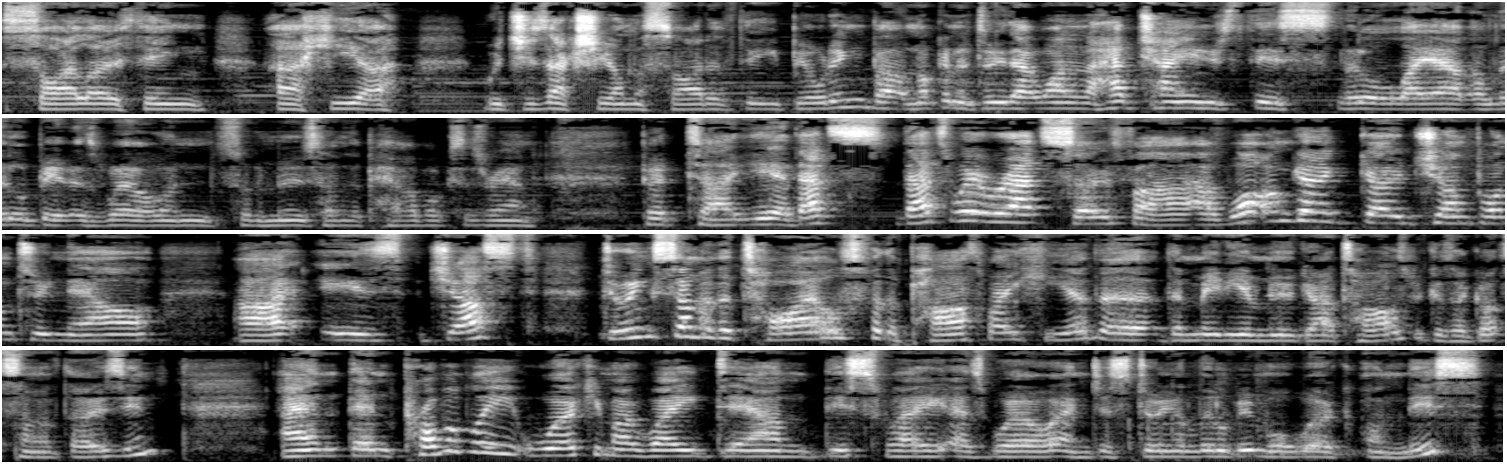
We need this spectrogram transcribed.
silo thing uh, here which is actually on the side of the building but I'm not going to do that one. And I have changed this little layout a little bit as well and sort of moved some of the power boxes around. But uh, yeah that's that's where we're at so far. Uh, what I'm going to go jump onto now uh, is just doing some of the tiles for the pathway here the the medium nougat tiles because I got some of those in and then probably working my way down this way as well and just doing a little bit more work on this.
